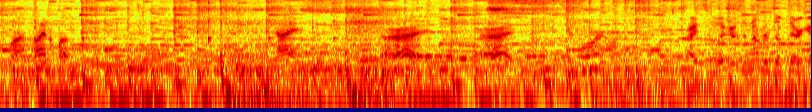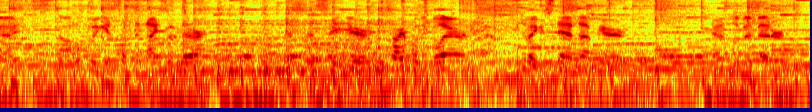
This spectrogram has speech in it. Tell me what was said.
Come on, line them up. Nice. All right. All right. All right. so look at the numbers up there, guys. So hopefully we get something nice up there. Let's just see here. Sorry for the glare. See if I can stand up here. That's a little bit better.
